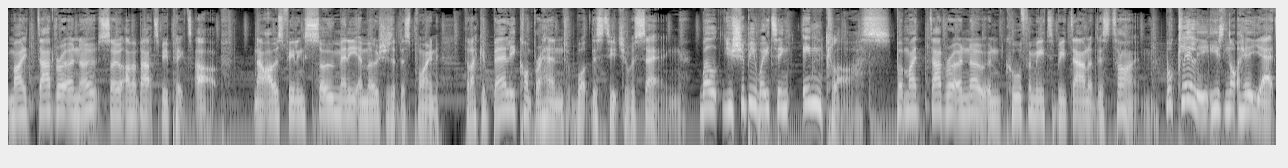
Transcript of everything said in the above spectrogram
My dad wrote a note, so I'm about to be picked up. Now, I was feeling so many emotions at this point that I could barely comprehend what this teacher was saying. Well, you should be waiting in class. But my dad wrote a note and called for me to be down at this time. Well, clearly he's not here yet,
